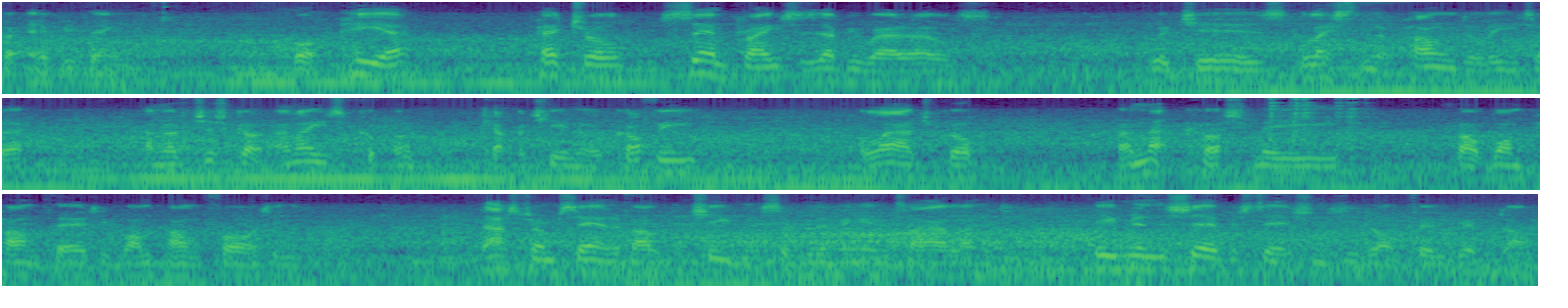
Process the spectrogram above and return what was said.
for everything. But here, Petrol, same price as everywhere else, which is less than a pound a litre. And I've just got a nice cup of cappuccino coffee, a large cup, and that cost me about £1.30, £1.40. That's what I'm saying about the cheapness of living in Thailand. Even in the service stations, you don't feel ripped off.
